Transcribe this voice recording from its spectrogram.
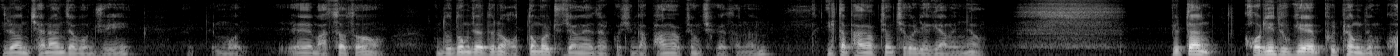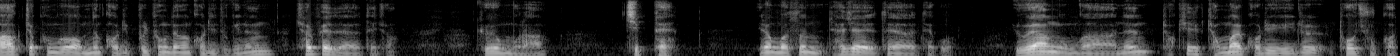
이런 재난자본주의 뭐에 맞서서 노동자들은 어떤 걸 주장해야 될 것인가 방역 정책에서는 일단 방역 정책을 얘기하면요. 일단 거리두기의 불평등, 과학적 근거가 없는 거리, 불평등한 거리두기는 철폐돼야 되죠. 교육 문화, 집회 이런 것은 해제돼야 되고 요양 공간은 확실히 정말 거리를 더 줄 것.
